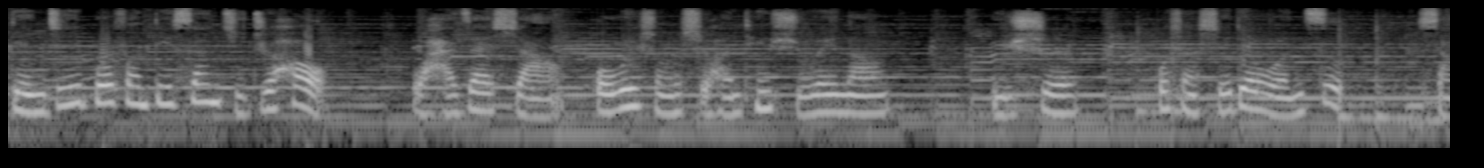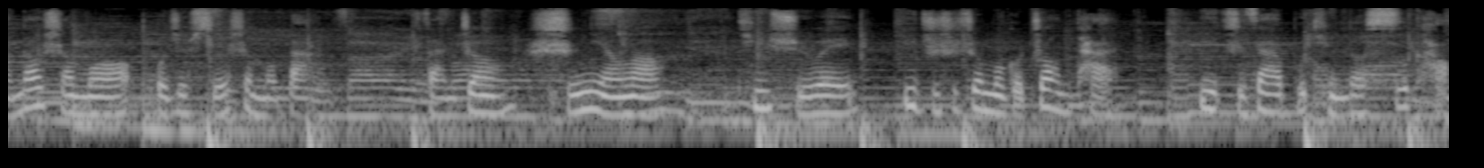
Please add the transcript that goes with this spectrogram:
点击播放第三集之后，我还在想，我为什么喜欢听徐渭呢？于是，我想写点文字，想到什么我就写什么吧。反正十年了，听徐巍一直是这么个状态，一直在不停的思考。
